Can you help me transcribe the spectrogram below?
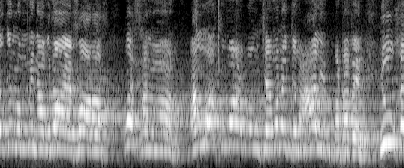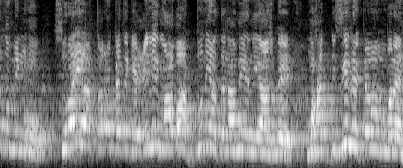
রাজুলুম মিন আবনায়ে ফারাস ও সালমান আল্লাহ তোমার বংশে এমন একজন আলিম পাঠাবেন মিনহু সুরাইয়া তারকা থেকে ইলিম আবার দুনিয়াতে নামিয়ে নিয়ে আসবে। মুহাদ্দিসিনে কেরাম বলেন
